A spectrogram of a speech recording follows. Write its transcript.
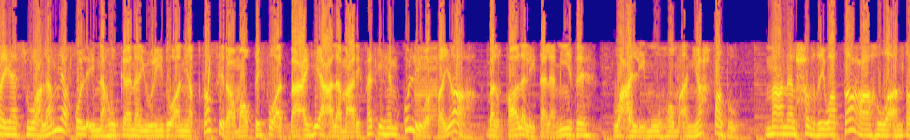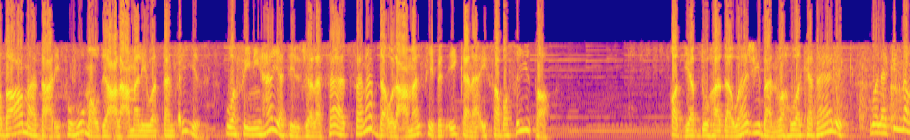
فيسوع لم يقل إنه كان يريد أن يقتصر موقف أتباعه على معرفتهم كل وصاياه بل قال لتلاميذه وعلموهم أن يحفظوا. معنى الحفظ والطاعة هو أن تضع ما تعرفه موضع العمل والتنفيذ وفي نهاية الجلسات سنبدأ العمل في بدء كنائس بسيطة. قد يبدو هذا واجبا وهو كذلك. ولكنه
